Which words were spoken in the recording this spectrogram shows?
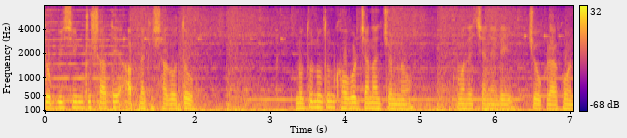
চব্বিশ ইন্টুর সাথে আপনাকে স্বাগত। নতুন নতুন খবর জানার জন্য আমাদের চ্যানেলে চোখ রাখুন।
